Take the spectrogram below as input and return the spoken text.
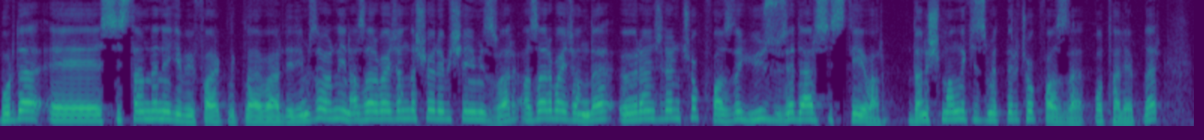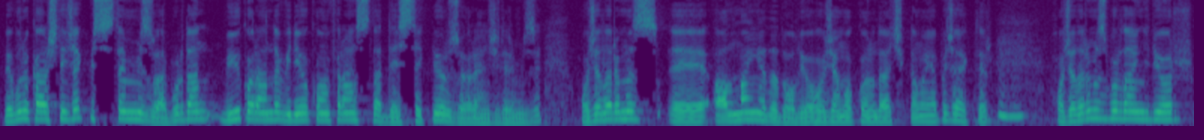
burada e, sistemde ne gibi farklılıklar var dediğimizde örneğin Azerbaycan'da şöyle bir şeyimiz var. Azerbaycan'da öğrencilerin çok fazla yüz yüze ders isteği var. Danışmanlık hizmetleri çok fazla o talepler ve bunu karşılayacak bir sistemimiz var. Buradan büyük oranda video konferansla destekliyoruz öğrencilerimizi. Hocalarımız e, Almanya'da da oluyor. Hocam o konuda açıklama yapacaktır. Hocalarımız buradan gidiyor.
